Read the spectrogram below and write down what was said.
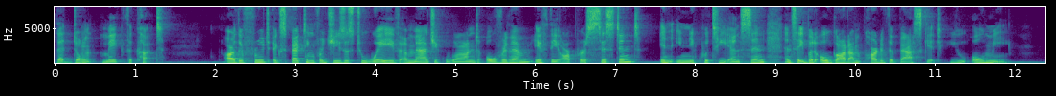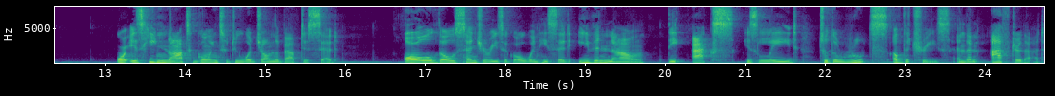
that don't make the cut? Are the fruit expecting for Jesus to wave a magic wand over them if they are persistent in iniquity and sin and say, But oh God, I'm part of the basket. You owe me. Or is he not going to do what John the Baptist said all those centuries ago when he said, Even now, the axe is laid to the roots of the trees, and then after that,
